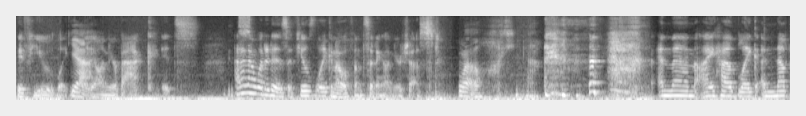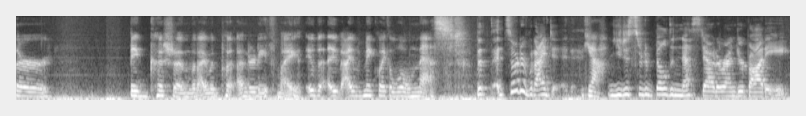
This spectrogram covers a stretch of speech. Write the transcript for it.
if you like Yeah. lay on your back it's, I don't know what it is. It feels like an elephant sitting on your chest. Well, yeah. And then I had like another big cushion that I would put underneath my. It, I would make like a little nest. That, that's sort of what I did. Yeah. You just sort of build a nest out around your body.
